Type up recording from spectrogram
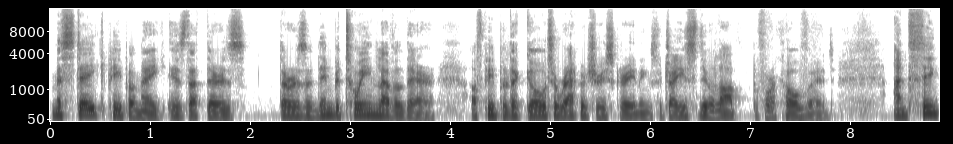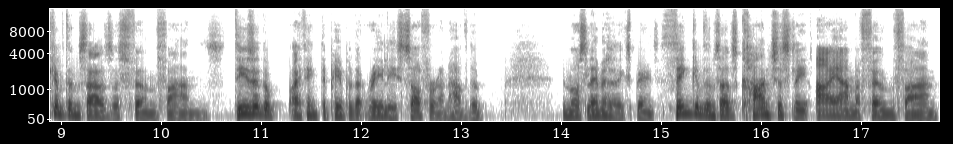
mistake people make is that there's there is an in between level there of people that go to repertory screenings, which I used to do a lot before COVID, and think of themselves as film fans. These are the I think the people that really suffer and have the the most limited experience. Think of themselves consciously, I am a film fan.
